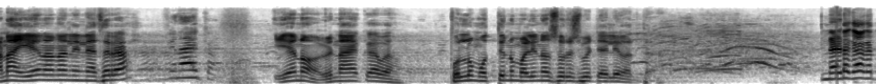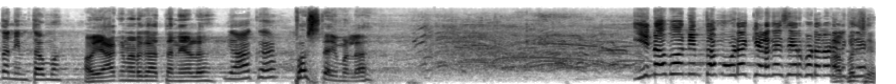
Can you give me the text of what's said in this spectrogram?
ಅಣ್ಣ ಏನಣ್ಣ ನಿನ್ನ ಹೆಸರ? ವಿನಾಯಕ. ಏನೋ ವಿನಾಯಕ ಫುಲ್ಲು ಮುತ್ತಿನ ಮಳಿನ ಸುರಿಸ್ಬಿಟ್ಟೆ ಅಲ್ಲಿ ಅಂತ ನಡಗಾಗತ್ತ ನಿಮ್ ತಮ್ಮ. ಅವ ಯಾಕೆ ನಡಗಾತನ ಹೇಳು? ಯಾಕ? ಫಸ್ಟ್ ಟೈಮ್ ಅಲ್ಲ. ಇನ್ನೊಬ್ಬ ನಿಮ್ ತಮ್ಮ ಉಡ ಕೆಳಗೆ ಸೇರ್ಕೊಡ ಅಪ್ಪಚ್ಚಿ.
